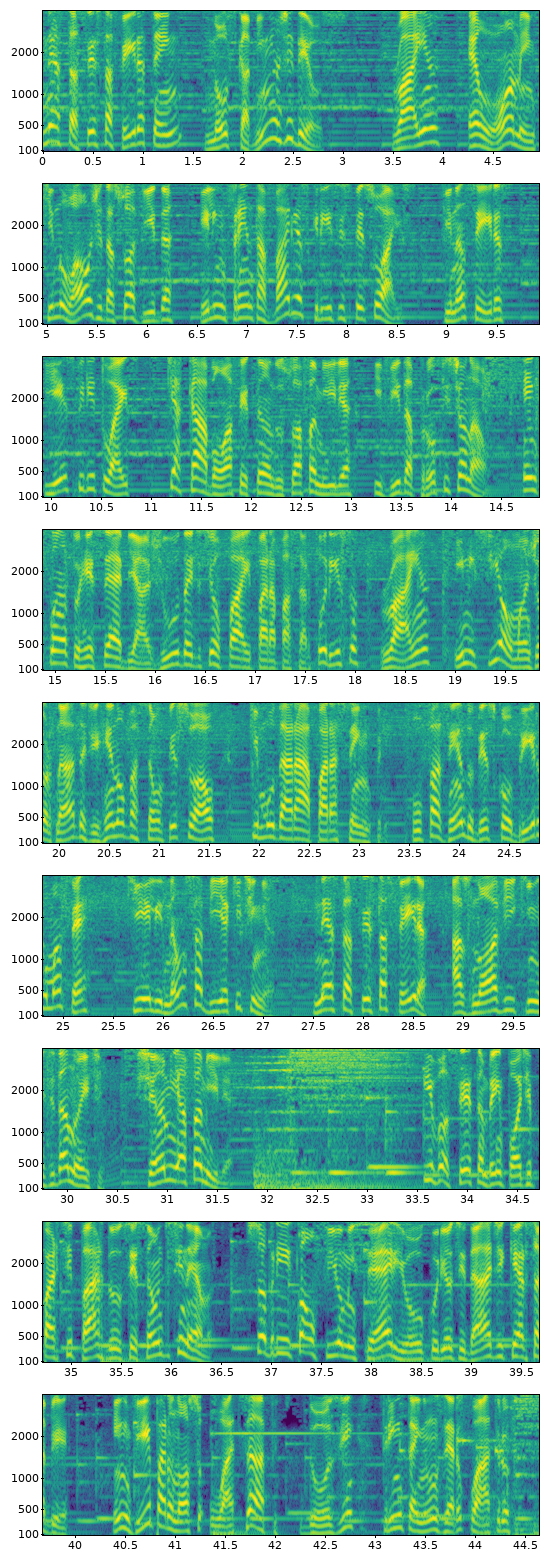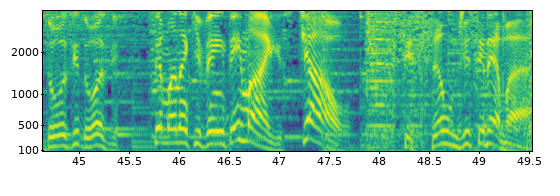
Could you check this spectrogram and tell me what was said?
Nesta sexta-feira tem Nos Caminhos de Deus. Ryan é um homem que, no auge da sua vida, ele enfrenta várias crises pessoais, financeiras e espirituais que acabam afetando sua família e vida profissional. Enquanto recebe a ajuda de seu pai para passar por isso, Ryan inicia uma jornada de renovação pessoal que mudará para sempre, o fazendo descobrir uma fé que ele não sabia que tinha. Nesta sexta-feira, às 9h15 da noite, chame a família. E você também pode participar do Sessão de Cinema. Sobre qual filme, série ou curiosidade quer saber? Envie para o nosso WhatsApp 12 3104 1212. Semana que vem tem mais. Tchau! Sessão de cinema.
